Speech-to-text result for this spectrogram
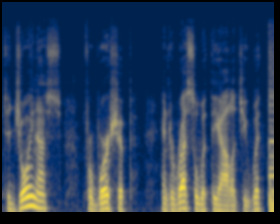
to join us for worship and to wrestle with theology with us.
